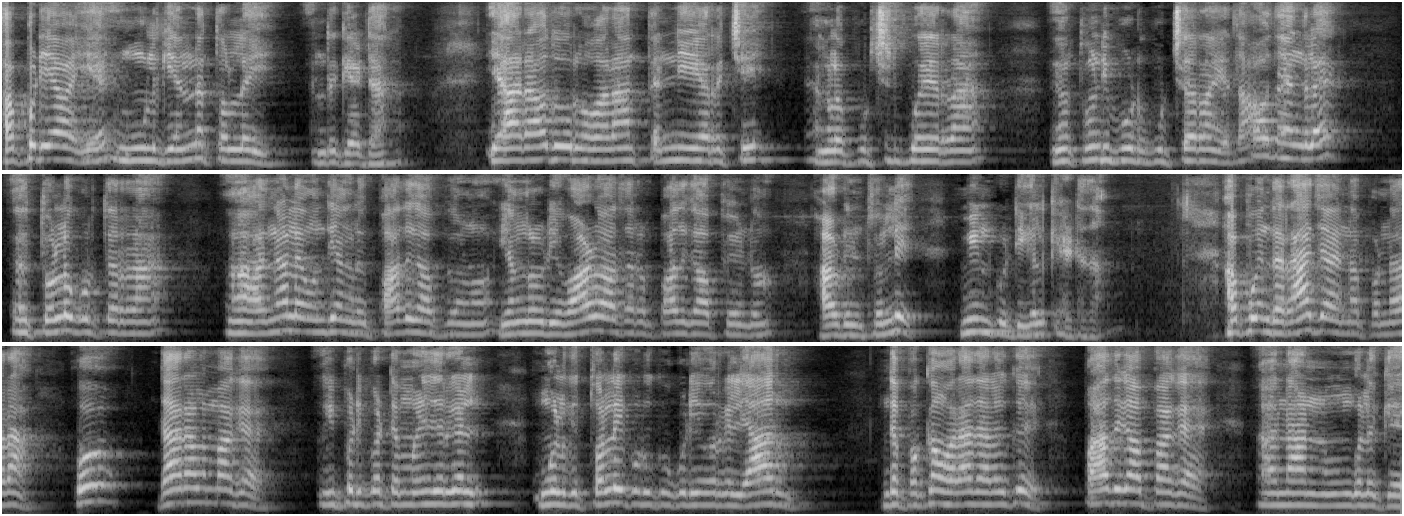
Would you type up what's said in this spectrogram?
அப்படியா ஏ உங்களுக்கு என்ன தொல்லை என்று கேட்டார். யாராவது ஒரு வரான் தண்ணி இறைச்சி எங்களை பிடிச்சிட்டு போயிடுறான் தூண்டி போட்டு பிடிச்சிடுறான் ஏதாவது எங்களை தொல்லை கொடுத்துட்றான் அதனால் வந்து எங்களுக்கு பாதுகாப்பு வேணும். எங்களுடைய வாழ்வாதாரம் பாதுகாப்பு வேண்டும் அப்படின்னு சொல்லி மீன் குட்டிகள் கேட்டதாம். அப்போ இந்த ராஜா என்ன பண்ணாராம் ஓ தாராளமாக இப்படிப்பட்ட மனிதர்கள் உங்களுக்கு தொல்லை கொடுக்கக்கூடியவர்கள் யாரும் இந்த பக்கம் வராத அளவுக்கு பாதுகாப்பாக நான் உங்களுக்கு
